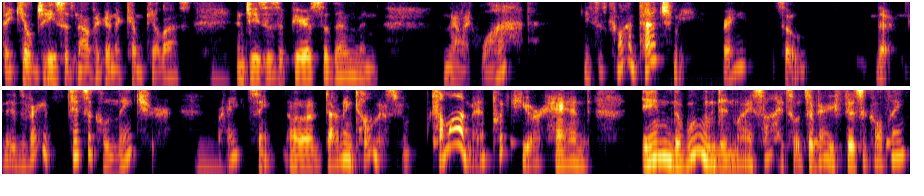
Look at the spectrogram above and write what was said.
they killed Jesus. Now they're going to come kill us. Mm. And Jesus appears to them and, and they're like, what? He says, come on, touch me. Right. So that it's very physical nature Hmm. right? Saint uh, Doubting Thomas, come on, man, put your hand in the wound in my side. So it's a very physical thing.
